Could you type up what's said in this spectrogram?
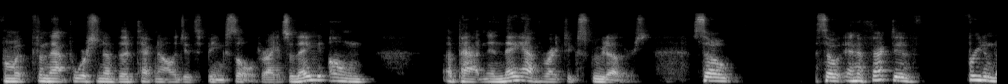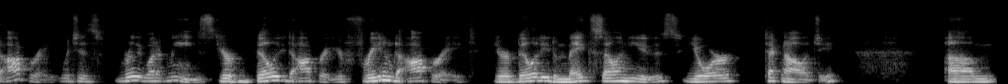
from, from that portion of the technology that's being sold, right? So they own a patent and they have the right to exclude others. So, so an effective freedom to operate, which is really what it means, your ability to operate, your freedom to operate, your ability to make, sell, and use your technology um,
